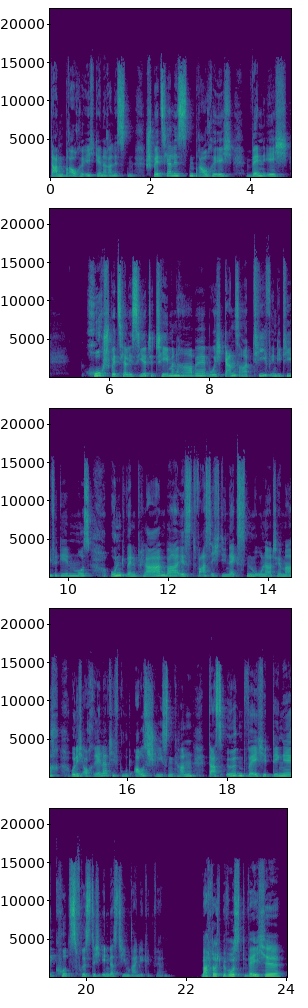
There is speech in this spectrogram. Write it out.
Dann brauche ich Generalisten. Spezialisten brauche ich, wenn ich hochspezialisierte Themen habe, wo ich ganz aktiv in die Tiefe gehen muss und wenn planbar ist, was ich die nächsten Monate mache und ich auch relativ gut ausschließen kann, dass irgendwelche Dinge kurzfristig in das Team reingekippt werden. Macht euch bewusst, welche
